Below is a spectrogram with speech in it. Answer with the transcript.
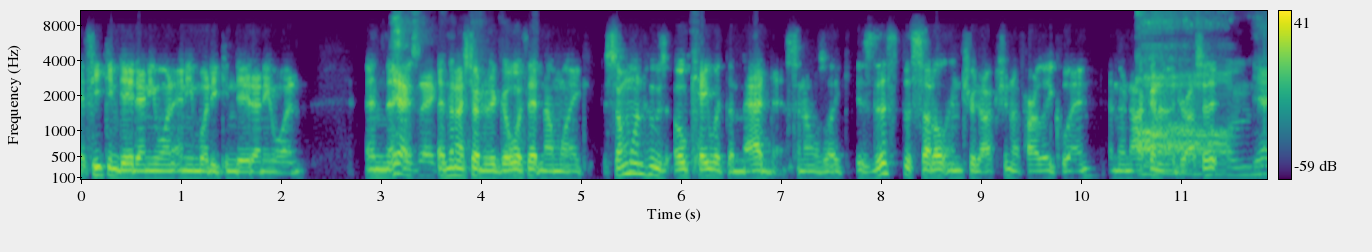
if he can date anyone, anybody can date anyone. And then, Yeah, exactly. and then I started to go with it, and I'm like, someone who's okay with the madness. And I was like, is this the subtle introduction of Harley Quinn? And they're not going to address it. Oh, Yeah,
